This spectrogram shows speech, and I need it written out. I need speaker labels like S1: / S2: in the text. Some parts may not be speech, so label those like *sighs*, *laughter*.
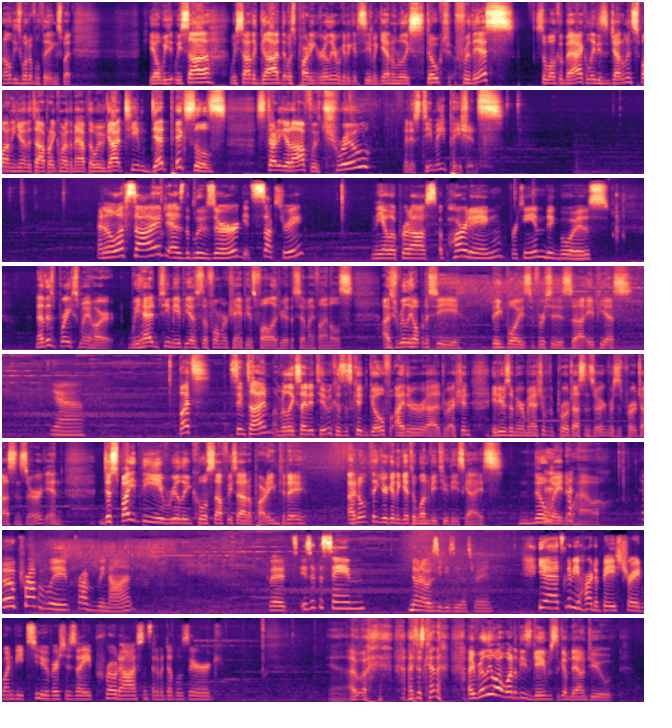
S1: all these wonderful things, but you know, we, we saw we saw the god that was Parting earlier. We're gonna get to see him again. I'm really stoked for this. So welcome back, ladies and gentlemen. Spawning here in the top right corner of the map, though, we've got Team Dead Pixels starting it off with True and his teammate Patience.
S2: And on the left side, as the blue Zerg, it's Sacsri. And the yellow Protoss parting for Team Big Boys.
S1: Now this breaks my heart. We had Team APS, the former champions, fall out here at the semifinals. I was really hoping to see Big Boys versus uh, APS.
S2: Yeah.
S1: But at the same time, I'm really excited too because this could go for either uh, direction. It is a mirror matchup with Protoss and Zerg versus Protoss and Zerg, and despite the really cool stuff we saw at a Parting today, I don't think you're gonna get to one v two these guys. No way, no *laughs* how.
S2: Uh, probably, probably not. But is it the same? No, no, ZVZ. That's right. Yeah, it's gonna be hard to base trade one v two versus a Protoss instead of a double Zerg.
S1: Yeah, I, *laughs* I just kind of, I really want one of these games to come down to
